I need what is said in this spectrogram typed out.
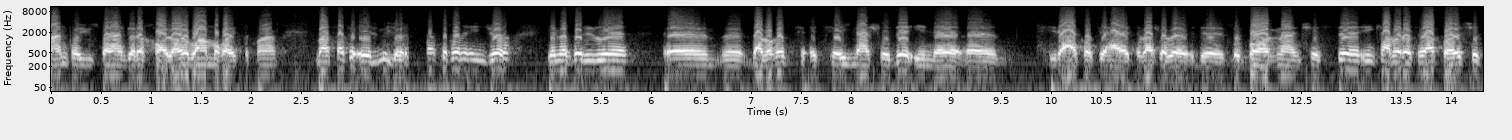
چند تا یوز داره خالا رو با هم مقایسه کنن. مصرف علمی داره. متاسفانه اینجا یه مقداری روی در واقع طی نشده این تیر عکاسی حیات وحش به بار ننشسته. این کمرات باعث شد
